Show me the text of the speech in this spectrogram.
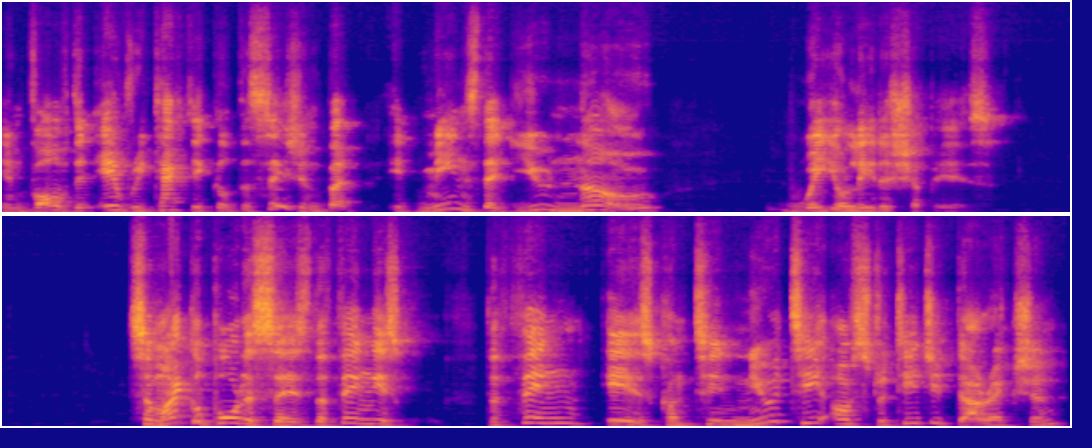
involved in every tactical decision, but it means that you know where your leadership is. So Michael Porter says the thing is the thing is continuity of strategic direction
